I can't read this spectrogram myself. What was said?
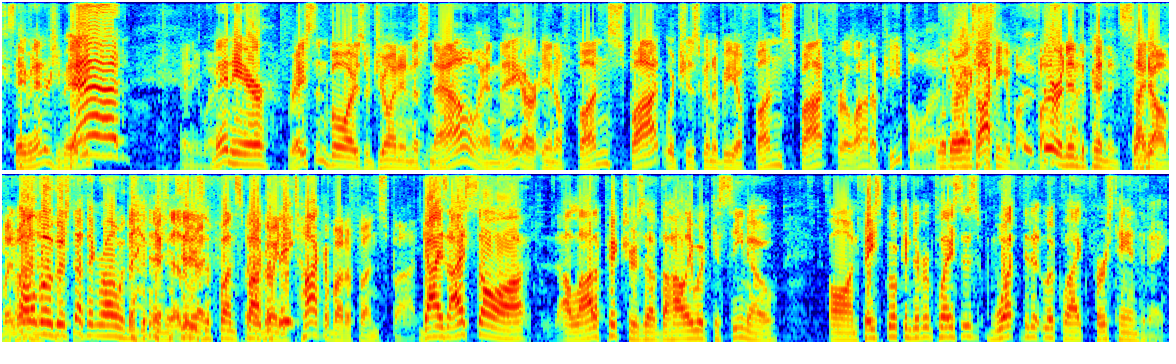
Saving energy, baby. Dad. Anyway, Men here. Racing boys are joining us now, and they are in a fun spot, which is going to be a fun spot for a lot of people. I Well, they're actually talking about. fun They're an independence. so I know, but- although there's nothing wrong with independence, it is a fun But spot. They're But going they, to talk about a fun spot. guys, I saw a lot of pictures of the Hollywood Casino on Facebook and different places. What did it look like firsthand today?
